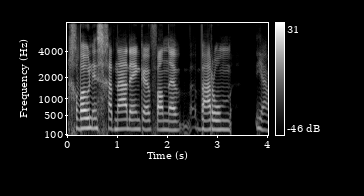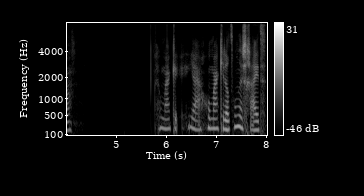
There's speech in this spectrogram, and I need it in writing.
gewoon eens gaat nadenken van eh, waarom, ja hoe, maak ik, ja, hoe maak je dat onderscheid?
